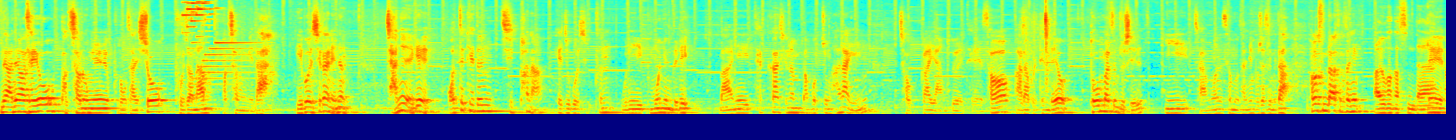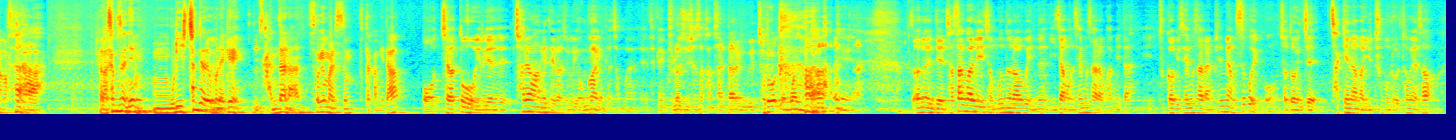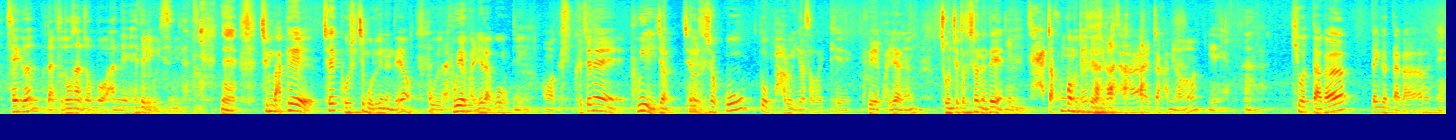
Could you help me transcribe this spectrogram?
네, 안녕하세요. 박찬웅의 부동산쇼 부자남 박찬웅입니다. 이번 시간에는 자녀에게 어떻게든 집 하나 해주고 싶은 우리 부모님들이 많이 택하시는 방법 중 하나인 저가 양도에 대해서 알아볼 텐데요. 도움 말씀 주실 이장원 세무사님 모셨습니다. 반갑습니다, 세무사님. 아유 반갑습니다. 네, 반갑습니다. 어, 세무사님, 음, 우리 시청자 여러분에게 간단한 소개 말씀 부탁합니다. 어 제가 또 이렇게 촬영하게 돼가지고 영광입니다 정말 네, 대표님 불러주셔서 감사할 따름이고요. 저도 영광입니다. 예. 저는 이제 자산관리 전문으로 하고 있는 이장원 세무사라고 합니다. 이 두꺼비 세무사라는 필명 쓰고 있고 저도 이제 작게나마 유튜브를 통해서 세금 그다음 부동산 정보 안내해드리고 있습니다. 네, 지금 앞에 책 보실지 모르겠는데요. 그 부의 관리라고 네. 어, 그 전에 부의 이전 책을 네. 쓰셨고 또 바로 이어서 이렇게 부의 관리하는 좋은 책도 쓰셨는데 네. 살짝 홍보 한번 또 해드려야죠. 이렇게 살짝 하면 예 키웠다가 땡겼다가 예.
